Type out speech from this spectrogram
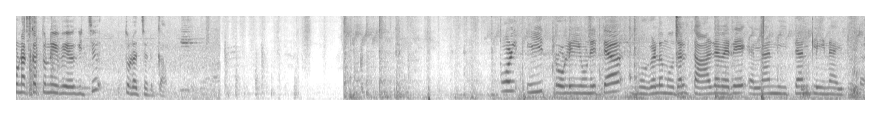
ഉണക്കത്തുണി ഉപയോഗിച്ച് തുടച്ചെടുക്കാം. ഇപ്പോൾ ഈ ട്രോളി യൂണിറ്റ് മുകൾ മുതൽ താഴെ വരെ എല്ലാം നീറ്റ് ആൻഡ് ക്ലീൻ ആയിട്ടുണ്ട്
